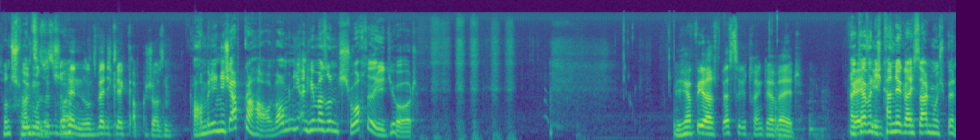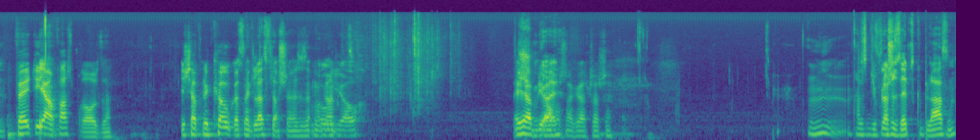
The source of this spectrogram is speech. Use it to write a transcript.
So ein ich muss Schwanzlutscher. wohin, sonst werde ich gleich abgeschossen. Warum bin ich nicht abgehauen? Warum bin ich eigentlich immer so ein Schwuchtelidiot? Ich habe wieder das beste Getränk der Welt. Ja, Kevin, ich kann dir gleich sagen, wo ich bin. Fällt dir Ja. Fassbrause. Ich habe eine Coke aus einer Glasflasche, also sag mal gar nichts. auch. Ich habe die Geil. auch aus einer Glasflasche. Hast du die Flasche selbst geblasen?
